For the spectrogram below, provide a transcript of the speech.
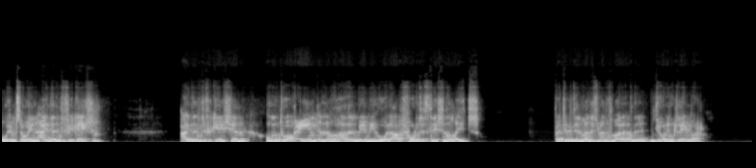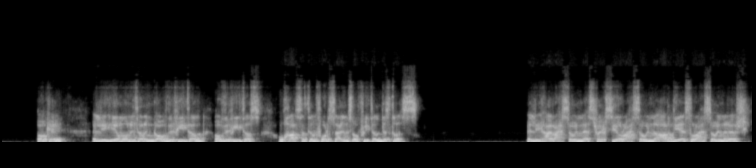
مسوين identification. Identification ومتوقعين إنه هذا ال baby هو large for gestational age. فتبدا ال management مالتنا during labor. أوكي اللي هي monitoring of the fetal of the fetus وخاصة for signs of fetal distress. اللي هاي راح تسوي لنا asphyxia وراح تسوي لنا RDS وراح تسوي لنا غير شيء.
